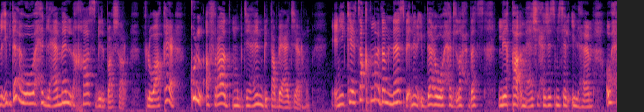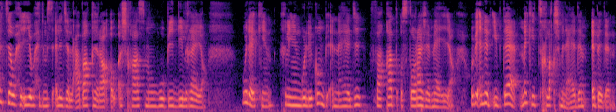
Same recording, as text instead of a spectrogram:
الإبداع هو واحد العمل خاص بالبشر. في الواقع كل الأفراد مبدعين بطبيعة ديالهم. يعني كيعتقد معظم الناس بأن الإبداع هو واحد لحظة لقاء مع شي حاجة سميتها الالهام أو حتى هي واحد المساله ديال العباقرة أو أشخاص موهوبين للغاية. ولكن خليني نقول لكم بأن هذه فقط أسطورة جماعية وبأن الإبداع ما كيتخلقش من عدم أبدا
